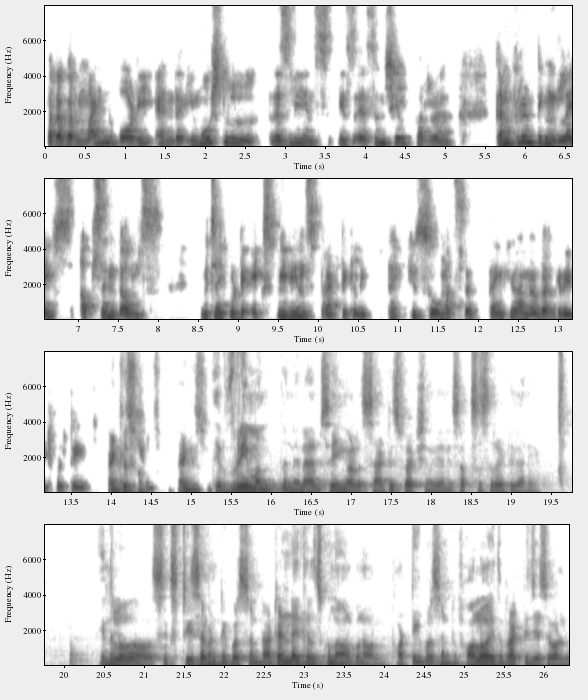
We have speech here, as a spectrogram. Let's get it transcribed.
for our mind body and uh, emotional resilience is essential for uh, confronting life's ups and downs which i could experience practically thank you so much sir thank you i'm ever grateful to you thank you so much thank you so much every month నేను ఐఎమ్ సీయింగ్ వాళ్ళ సాటిస్ఫాక్షన్ కానీ సక్సెస్ రేట్ కానీ ఇందులో సిక్స్టీ సెవెంటీ పర్సెంట్ అటెండ్ అయి తెలుసుకుందాం అనుకునేవాళ్ళు ఫార్టీ పర్సెంట్ ఫాలో అయితే ప్రాక్టీస్ చేసేవాళ్ళు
